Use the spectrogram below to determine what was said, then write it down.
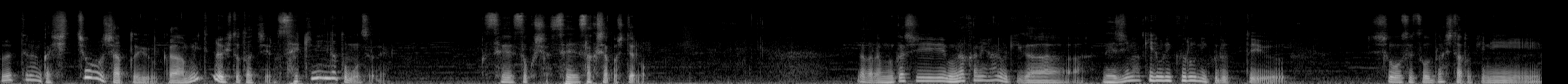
それってなんか視聴者というか見てる人たちへの責任だと思うんですよね。制作者制作者としての。だから昔村上春樹が「ねじ巻き鳥クロニクル」っていう小説を出した時に、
